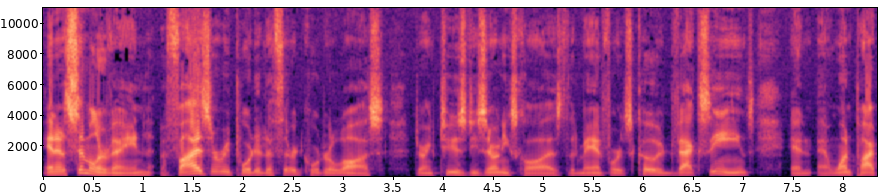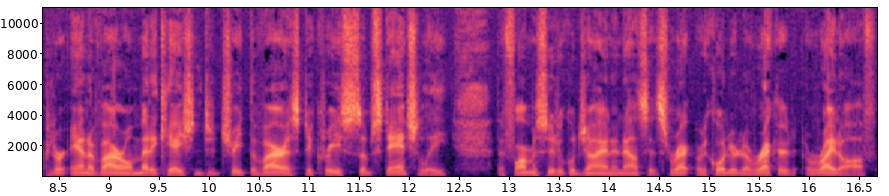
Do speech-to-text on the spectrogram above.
And in a similar vein, Pfizer reported a third quarter loss during Tuesday's earnings call as the demand for its COVID vaccines and, and one popular antiviral medication to treat the virus decreased substantially. The pharmaceutical giant announced it's rec- recorded a record write off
